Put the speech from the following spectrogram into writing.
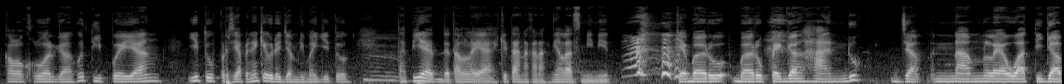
Kalau keluarga aku tipe yang itu persiapannya kayak udah jam 5 gitu. Hmm. Tapi ya udah tau lah ya, kita anak-anaknya last minute. kayak baru baru pegang handuk jam 6 lewat 30.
